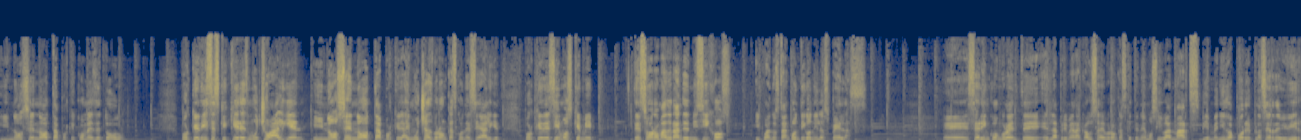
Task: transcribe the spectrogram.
y no se nota porque comes de todo. Porque dices que quieres mucho a alguien y no se nota porque hay muchas broncas con ese alguien. Porque decimos que mi tesoro más grande es mis hijos y cuando están contigo ni los pelas. Eh, ser incongruente es la primera causa de broncas que tenemos. Iván Martz, bienvenido a Por el Placer de Vivir.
